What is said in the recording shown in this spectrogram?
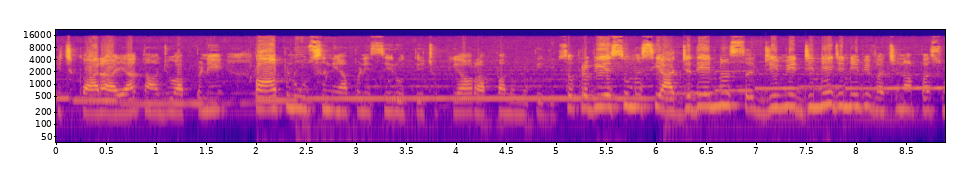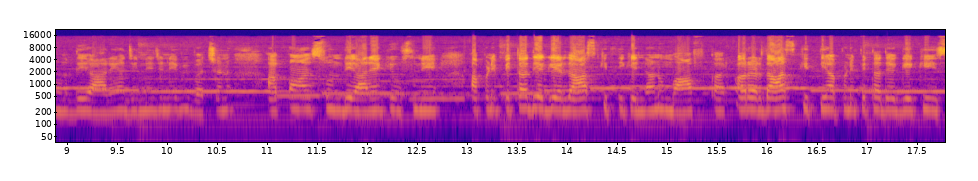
ਵਿਚਕਾਰ ਆਇਆ ਤਾਂ ਜੋ ਆਪਣੇ ਪਾਪ ਨੂੰ ਉਸਨੇ ਆਪਣੇ ਸਿਰ ਉੱਤੇ ਚੁੱਕਿਆ ਔਰ ਆਪਾਂ ਨੂੰ ਮੁਕਤੀ ਦਿੱਤੀ। ਸੋ ਪ੍ਰਭੂ ਯਿਸੂ ਮਸੀਹ ਅੱਜ ਦੇ ਇਹਨਾਂ ਜਿਵੇਂ ਜਿੰਨੇ ਜਿੰਨੇ ਵੀ ਵਚਨ ਆਪਾਂ ਸੁਣਦੇ ਆ ਰਹੇ ਹਾਂ, ਜਿੰਨੇ ਜਿੰਨੇ ਵੀ ਵਚਨ ਆਪਾਂ ਸੁਣਦੇ ਆ ਰਹੇ ਹਾਂ ਕਿ ਉਸਨੇ ਆਪਣੇ ਪਿਤਾ ਦੇ ਅੱਗੇ ਅਰਦਾਸ ਕੀਤੀ ਕਿ ਇਹਨਾਂ ਨੂੰ ਮਾਫ ਕਰ ਔਰ ਅਰਦਾਸ ਕੀਤੀ ਆਪਣੇ ਪਿਤਾ ਦੇ ਅੱਗੇ ਕਿ ਇਸ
